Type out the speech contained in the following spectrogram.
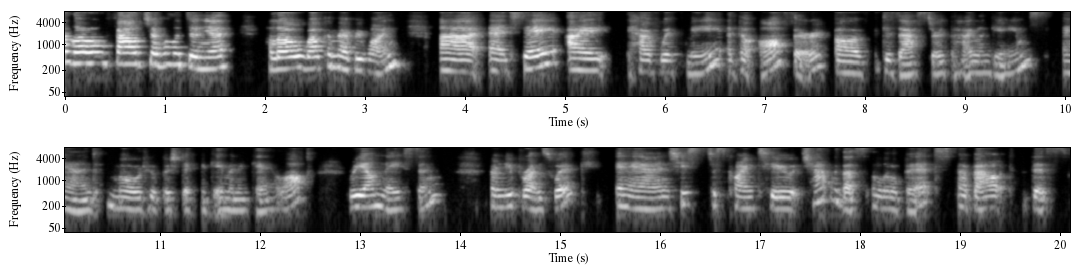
Hello, Falcha. Hello, welcome everyone. Uh, and today I have with me the author of Disaster at the Highland Games and Mòr-thubaist aig na Geamannan Gàidhealach, Riel Nason from New Brunswick. And she's just going to chat with us a little bit about this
